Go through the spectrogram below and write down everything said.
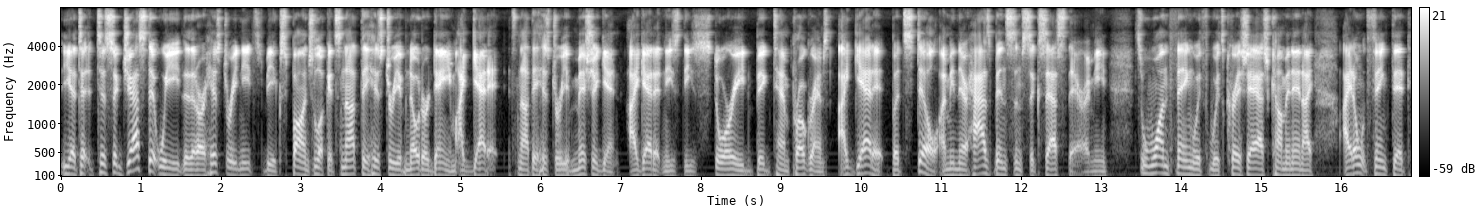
Yeah, to, to suggest that we that our history needs to be expunged. Look, it's not the history of Notre Dame. I get it. It's not the history of Michigan. I get it. And these these storied Big Ten programs. I get it. But still, I mean, there has been some success there. I mean, it's one thing with with Chris Ash coming in. I I don't think that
